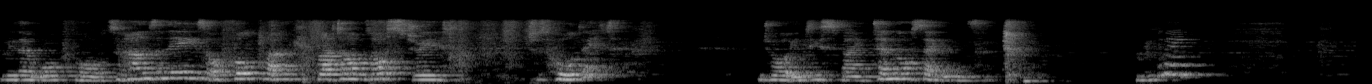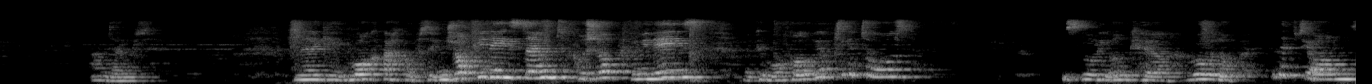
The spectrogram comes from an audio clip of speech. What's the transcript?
Breathe out, walk forward. So hands and knees or full plank, flat arms or straight. Just hold it. Draw into your spine. 10 more seconds. Breathe it in. And out. And then again, walk back up. So you can drop your knees down to push up from your knees. You can walk all the way up to your toes. And slowly uncurl, rolling up. Lift your arms,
